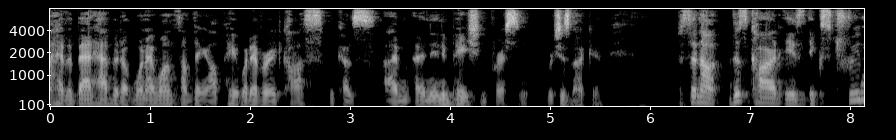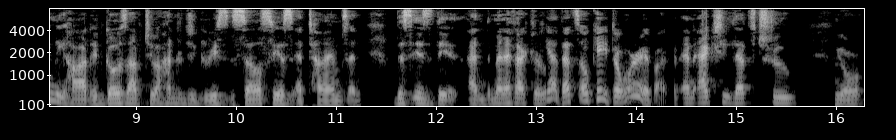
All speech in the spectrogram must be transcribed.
I have a bad habit of when I want something, I'll pay whatever it costs because I'm an impatient person, which is not good. So now this card is extremely hot. It goes up to 100 degrees Celsius at times, and this is the and the manufacturer. Yeah, that's okay. Don't worry about it. And actually, that's true. Your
